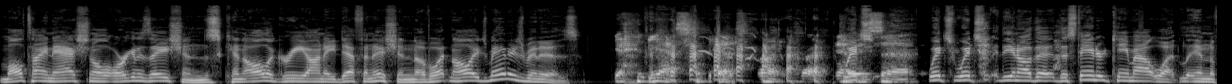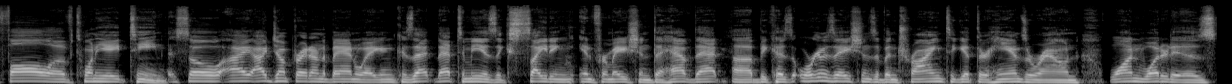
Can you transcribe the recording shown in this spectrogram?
multinational organizations can all agree on a definition of what knowledge management is. Yeah. Yes. yes. Right. Right. Yeah, which, uh, which, which, you know, the the standard came out what in the fall of 2018. So I, I jumped right on the bandwagon because that that to me is exciting information to have that uh, because organizations have been trying to get their hands around one what it is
